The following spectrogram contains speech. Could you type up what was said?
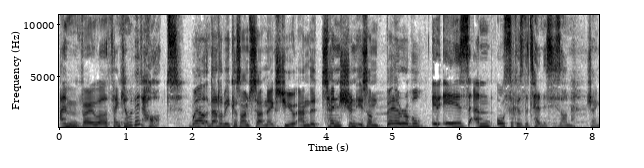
I'm very well, thank you. I'm a bit hot. Well, that'll be because I'm sat next to you and the tension is unbearable. It is, and also because the tennis is on. Jane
